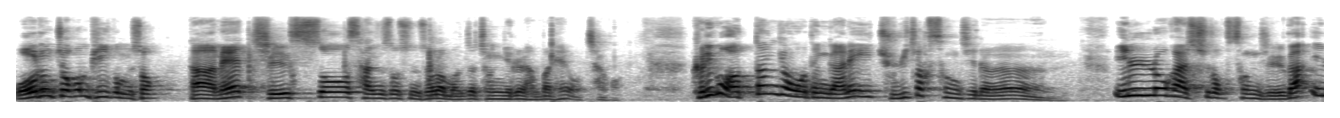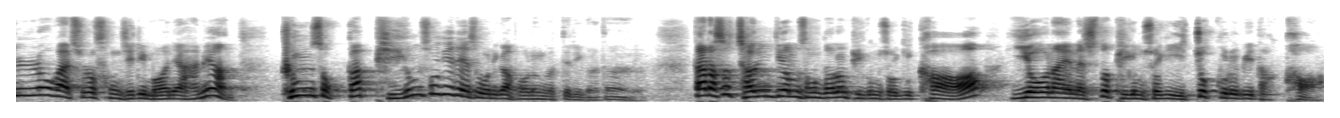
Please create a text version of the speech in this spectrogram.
오른쪽은 비금속. 다음에 질소, 산소 순서로 먼저 정리를 한번 해놓자고. 그리고 어떤 경우든 간에 이 주기적 성질은 일로 갈수록 성질과 일로 갈수록 성질이 뭐냐 하면 금속과 비금속에 대해서 우리가 보는 것들이거든. 따라서 전기 음성도는 비금속이 커, 에너지도 비금속이 이쪽 그룹이 더 커.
